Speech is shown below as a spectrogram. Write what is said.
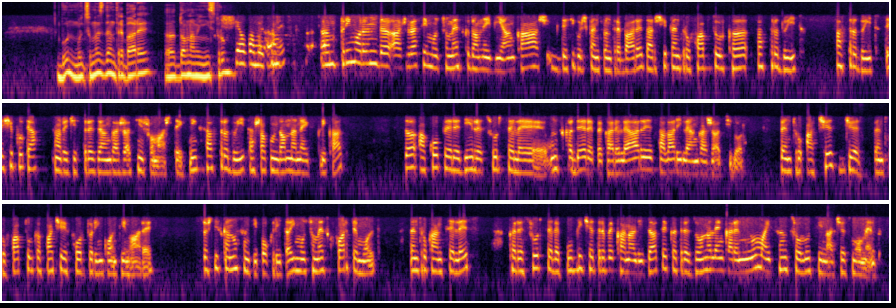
Bun, mulțumesc de întrebare, uh, doamna ministru. Și eu vă mulțumesc. În primul rând, aș vrea să-i mulțumesc doamnei Bianca, și, desigur și pentru întrebare, dar și pentru faptul că s-a străduit, s-a străduit, deși putea să înregistreze angajați în șomaș tehnic, s-a străduit, așa cum doamna ne-a explicat, să acopere din resursele în scădere pe care le are salariile angajaților. Pentru acest gest, pentru faptul că face eforturi în continuare, să știți că nu sunt ipocrită. Îi mulțumesc foarte mult pentru că a înțeles că resursele publice trebuie canalizate către zonele în care nu mai sunt soluții în acest moment.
